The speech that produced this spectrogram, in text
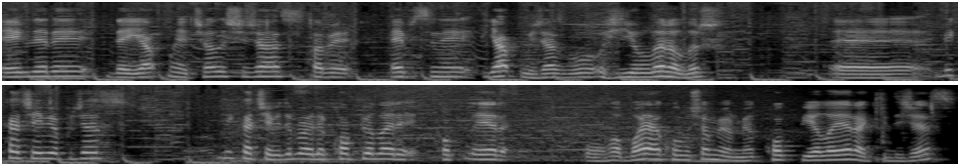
Evleri de yapmaya çalışacağız. Tabi hepsini yapmayacağız. Bu yıllar alır. E, birkaç ev yapacağız. Birkaç evi de böyle kopyalar kopyayarak Oha bayağı konuşamıyorum ya. Kopyalayarak gideceğiz.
